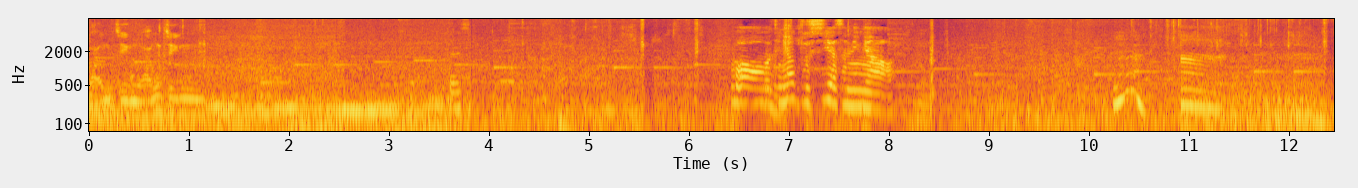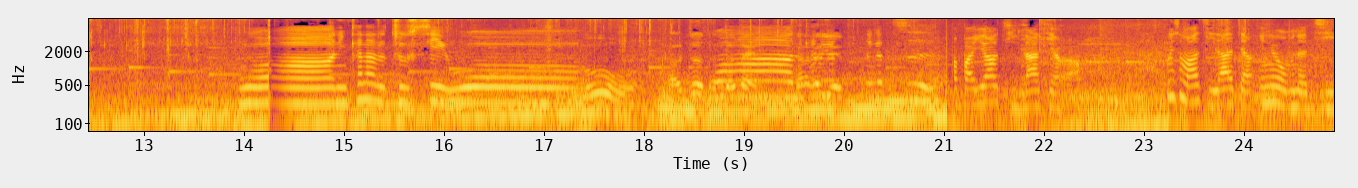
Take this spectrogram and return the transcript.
黄金黄金，哇，我听到煮戏的声音啊！嗯嗯，哇，你看它的猪戏，哇哦，好热腾腾的，哇，你看那个，那个字，爸爸又要挤辣椒啊！为什么要挤辣椒？因为我们的鸡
